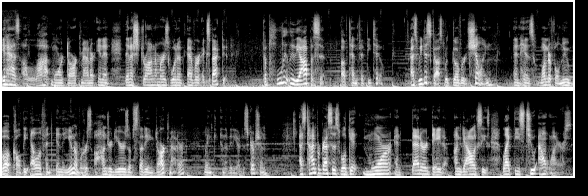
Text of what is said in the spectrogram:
It has a lot more dark matter in it than astronomers would have ever expected. Completely the opposite of 1052. As we discussed with Govert Schilling and his wonderful new book called The Elephant in the Universe 100 Years of Studying Dark Matter, link in the video description, as time progresses, we'll get more and better data on galaxies like these two outliers,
